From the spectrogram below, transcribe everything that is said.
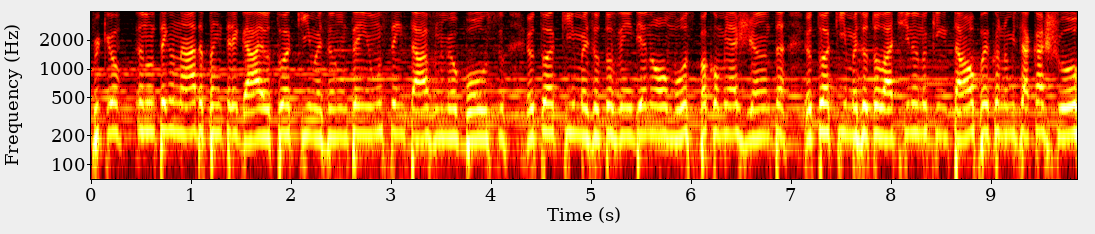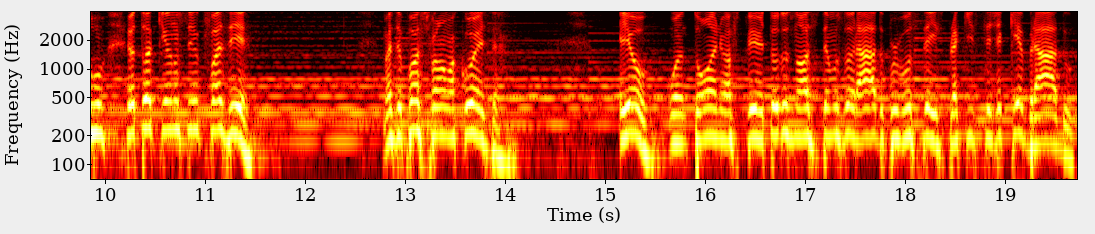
porque eu, eu não tenho nada para entregar, eu estou aqui, mas eu não tenho um centavo no meu bolso, eu estou aqui, mas eu estou vendendo o almoço para comer a janta, eu estou aqui, mas eu estou latindo no quintal para economizar cachorro, eu estou aqui, eu não sei o que fazer. Mas eu posso te falar uma coisa? Eu, o Antônio, a Fer, todos nós temos orado por vocês para que isso seja quebrado,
